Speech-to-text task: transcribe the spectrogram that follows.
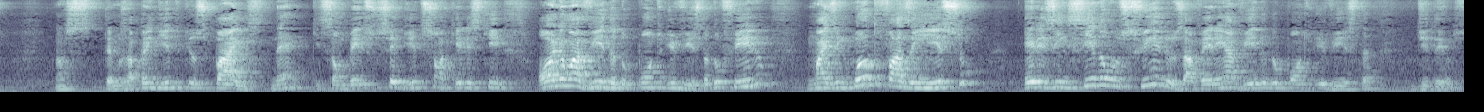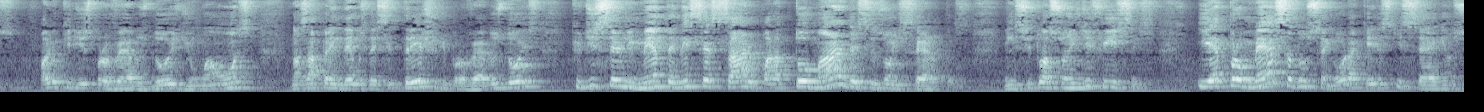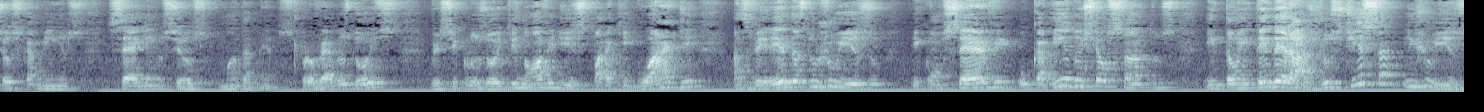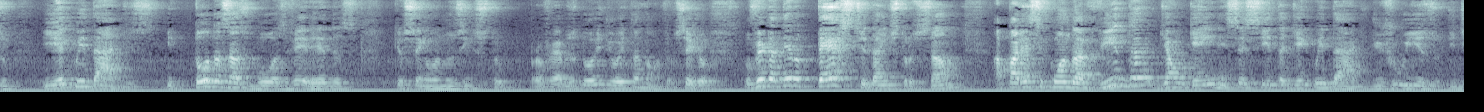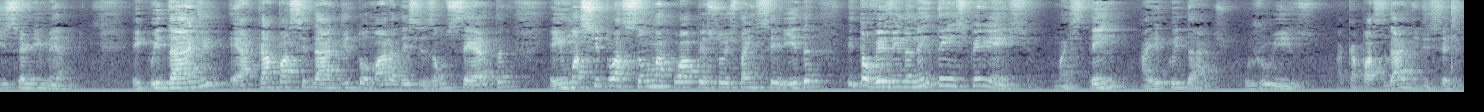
Nós temos aprendido que os pais, né, que são bem-sucedidos, são aqueles que olham a vida do ponto de vista do filho, mas enquanto fazem isso, eles ensinam os filhos a verem a vida do ponto de vista de Deus. Olha o que diz Provérbios 2, de 1 a 11. Nós aprendemos nesse trecho de Provérbios 2 que o discernimento é necessário para tomar decisões certas em situações difíceis. E é promessa do Senhor aqueles que seguem os seus caminhos, seguem os seus mandamentos. Provérbios 2, versículos 8 e 9 diz: Para que guarde as veredas do juízo e conserve o caminho dos seus santos, então entenderás justiça e juízo e equidades e todas as boas veredas que o Senhor nos instrui. Provérbios 2, de 8 a 9. Ou seja, o verdadeiro teste da instrução aparece quando a vida de alguém necessita de equidade, de juízo, de discernimento. Equidade é a capacidade de tomar a decisão certa em uma situação na qual a pessoa está inserida e talvez ainda nem tenha experiência, mas tem a equidade, o juízo, a capacidade de discernir.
